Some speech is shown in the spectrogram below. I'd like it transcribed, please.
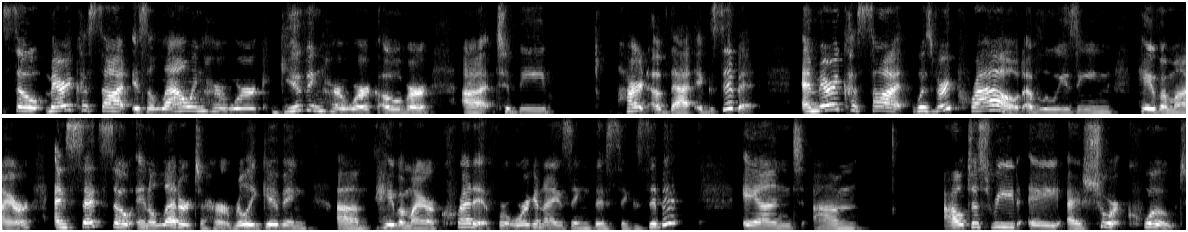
so Mary Cassatt is allowing her work, giving her work over uh, to be part of that exhibit. And Mary Cassatt was very proud of Louisine Havemeyer and said so in a letter to her, really giving um, Havemeyer credit for organizing this exhibit. And um, I'll just read a, a short quote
